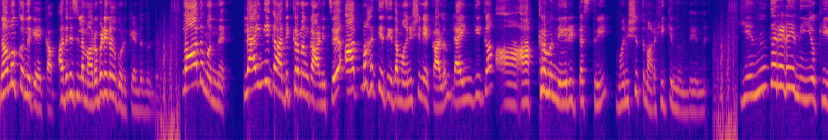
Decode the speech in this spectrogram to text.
നമുക്കൊന്ന് കേൾക്കാം. അതിന് ചില മറുപടികൾ കൊടുക്കേണ്ടതുണ്ട്. വാദമൊന്ന് ലൈംഗിക അതിക്രമം കാണിച്ച് ആത്മഹത്യ ചെയ്ത മനുഷ്യനേക്കാളും ലൈംഗിക ആക്രമം നേരിട്ട സ്ത്രീ മനുഷ്യത്വം അർഹിക്കുന്നുണ്ട് എന്ന്. എന്തരടെ നീയൊക്കെ ഈ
